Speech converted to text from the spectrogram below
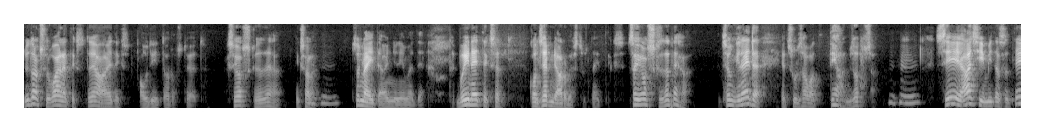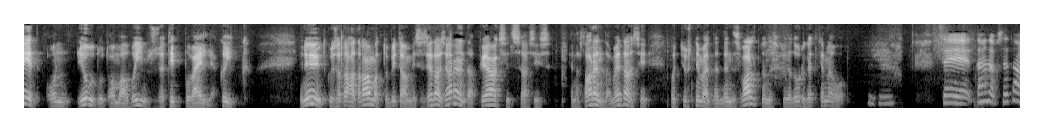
nüüd oleks sul vaja näiteks teha näiteks audiitorlustööd, kas sa ei oska seda teha, eks ole mm, -hmm. see on näide on ju niimoodi. või näiteks, et kontserni arvestust näiteks, sa ei oska seda teha see ongi näide, et sul saavad teadmised otsa mm. -hmm. see asi, mida sa teed, on jõudnud oma võimsuse tippu välja, kõik ja nüüd, kui sa tahad raamatupidamises edasi areneda, peaksid sa siis ennast arendama edasi, vot just nimelt nendes valdkondades, mida turg hetkel nõuab mm. -hmm. see tähendab seda,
